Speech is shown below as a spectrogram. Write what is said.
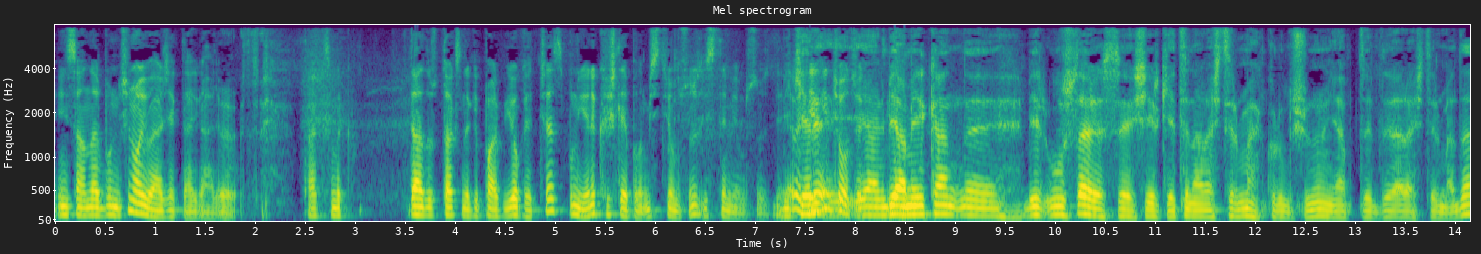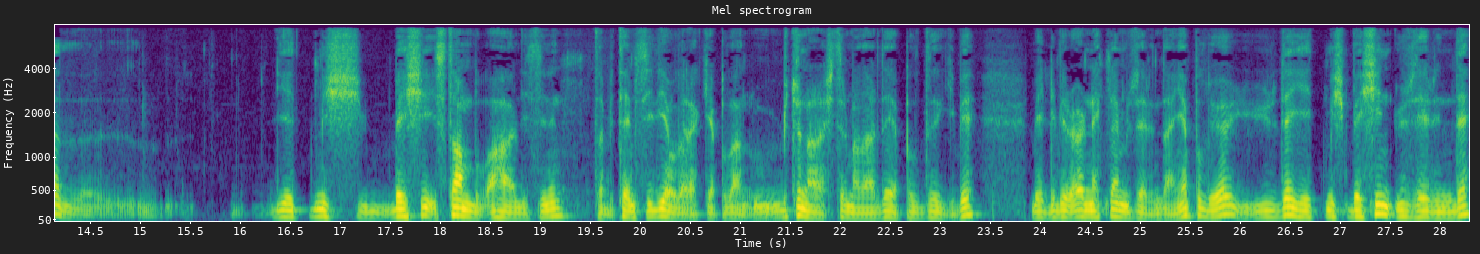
İnsanlar bunun için oy verecekler galiba. Evet. Taksim'de daha doğrusu Taksim'deki parkı yok edeceğiz. Bunun yerine kışla yapalım. İstiyor musunuz, istemiyor musunuz diye. Bir evet, kere ilginç olacak. yani bir Amerikan e, bir uluslararası şirketin araştırma kuruluşunun yaptırdığı araştırmada e, %75'i İstanbul ahalisinin tabi temsili olarak yapılan bütün araştırmalarda yapıldığı gibi belli bir örneklem üzerinden yapılıyor. %75'in üzerinde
